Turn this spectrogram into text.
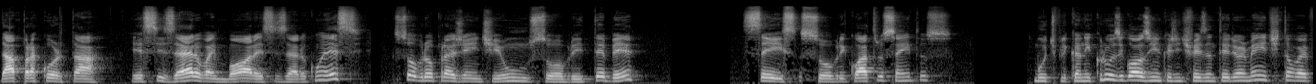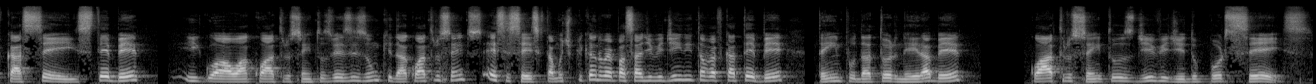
Dá para cortar esse zero, vai embora esse zero com esse. Sobrou para a gente 1 sobre TB. 6 sobre 400. Multiplicando em cruz, igualzinho que a gente fez anteriormente. Então vai ficar 6TB igual a 400 vezes 1, que dá 400. Esse 6 que está multiplicando vai passar dividindo, então vai ficar TB, tempo da torneira B, 400 dividido por 6.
